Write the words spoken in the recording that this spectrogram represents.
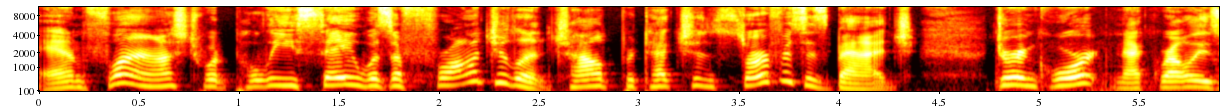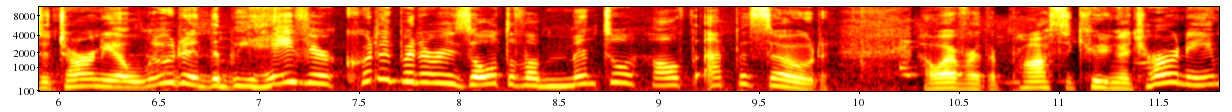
and flashed what police say was a fraudulent Child Protection Services badge. During court, Nacarelli's attorney alluded the behavior could have been a result of a mental health episode. However, the prosecuting attorney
